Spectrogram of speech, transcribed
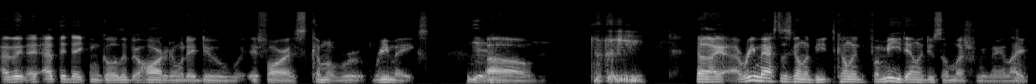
I think I think they can go a little bit harder than what they do as far as coming up with remakes. yeah. Um, like a remaster is gonna be coming for me. They only do so much for me, man. Like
